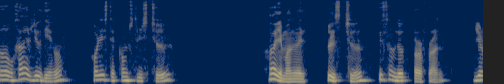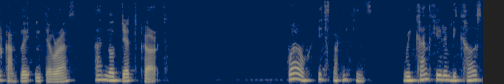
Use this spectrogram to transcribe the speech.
How are you, Diego? How is the country too? Hi, Emmanuel. Please chill. is a our friend. You can play Integras and not yet heard. Wow, it's magnificent. We can't hear it because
